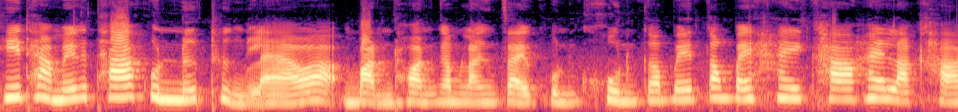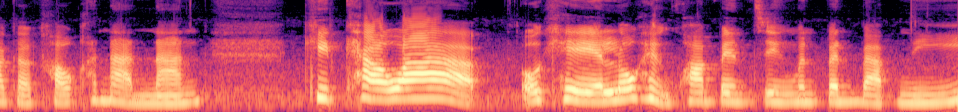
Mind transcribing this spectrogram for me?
ที่ทำให้ถ้าคุณนึกถึงแล้วอะบั่นทอนกำลังใจคุณคุณก็ไม่ต้องไปให้ค่าให้ราคากับเขาขนาดนั้น คิดแค่ว่าโอเค โลกแห่งความเป็นจริงมันเป็นแบบนี้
